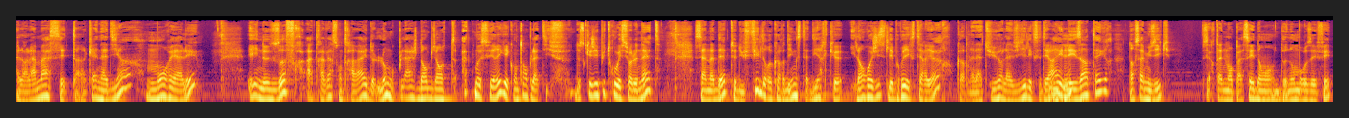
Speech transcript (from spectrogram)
Alors Lamas c'est un Canadien montréalais et il nous offre à travers son travail de longues plages d'ambiance atmosphérique et contemplatif. De ce que j'ai pu trouver sur le net, c'est un adepte du field recording, c'est-à-dire qu'il enregistre les bruits extérieurs, comme la nature, la ville, etc., et mhm. les intègre dans sa musique, certainement passé dans de nombreux effets.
